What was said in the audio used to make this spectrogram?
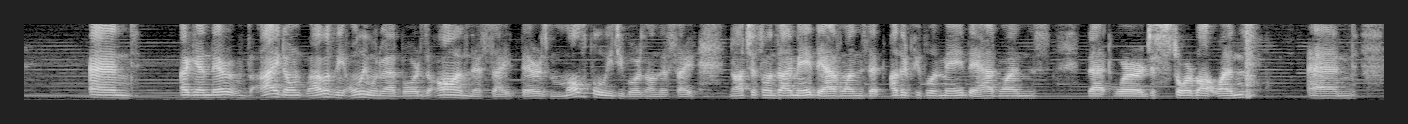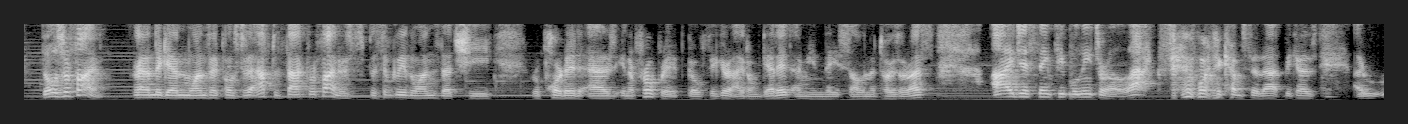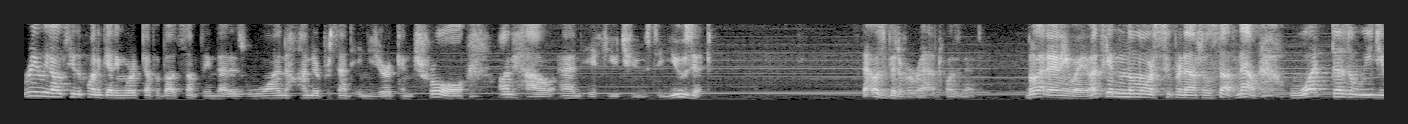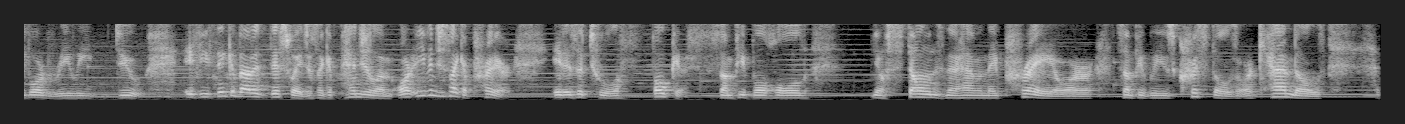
And again there i don't i wasn't the only one who had boards on this site. There's multiple ouija boards on this site not just ones i made. They have ones that other people have made. They had ones that were just store-bought ones and those were fine and again ones i posted after the fact were fine specifically the ones that she reported as inappropriate go figure i don't get it i mean they sell them at toys r us I just think people need to relax when it comes to that because I really don't see the point of getting worked up about something that is 100% in your control on how and if you choose to use it. That was a bit of a rant, wasn't it? But anyway, let's get into the more supernatural stuff. Now, what does a Ouija board really do? If you think about it this way, just like a pendulum or even just like a prayer, it is a tool of focus. Some people hold you know stones in their hand when they pray or some people use crystals or candles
